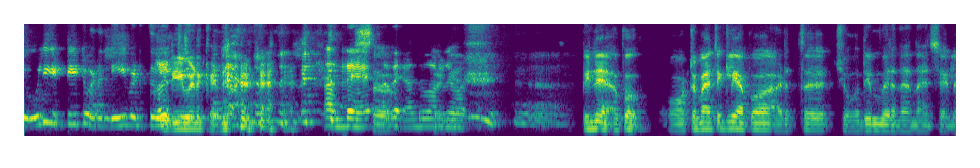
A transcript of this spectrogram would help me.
ജോലി കിട്ടിയിട്ട് വേണം ലീവ് എടുത്ത് ലീവ് എടുക്കാൻ. പിന്നെ അപ്പൊ ഓട്ടോമാറ്റിക്കലി അപ്പോ അടുത്ത ചോദ്യം വരുന്നത് എന്താ വെച്ചാൽ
